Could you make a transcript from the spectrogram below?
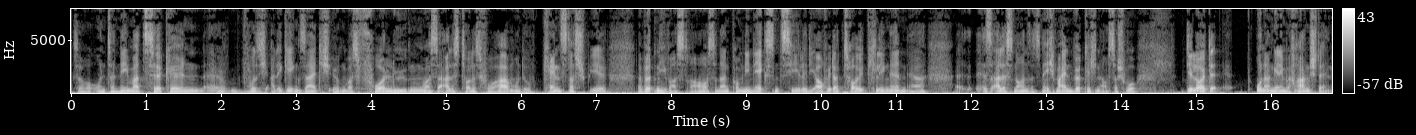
so Unternehmerzirkeln, äh, wo sich alle gegenseitig irgendwas vorlügen, was sie alles Tolles vorhaben und du kennst das Spiel, da wird nie was draus und dann kommen die nächsten Ziele, die auch wieder toll klingen, ja, äh, ist alles Nonsens. Nee, ich meine wirklich einen Austausch, wo die Leute unangenehme Fragen stellen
